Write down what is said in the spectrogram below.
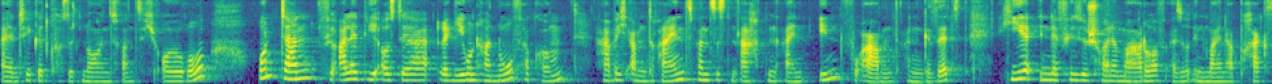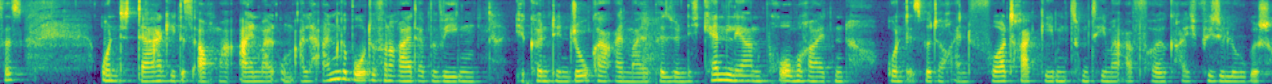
Ein Ticket kostet 29 Euro. Und dann für alle, die aus der Region Hannover kommen, habe ich am 23.08. einen Infoabend angesetzt, hier in der Physioscheune Mardorf, also in meiner Praxis. Und da geht es auch mal einmal um alle Angebote von Reiter bewegen. Ihr könnt den Joker einmal persönlich kennenlernen, probereiten und es wird auch einen Vortrag geben zum Thema erfolgreich physiologisch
